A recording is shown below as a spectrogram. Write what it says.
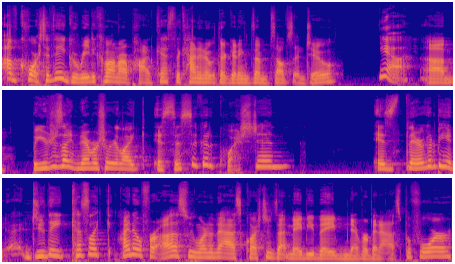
Of course, if they agree to come on our podcast, they kind of know what they're getting themselves into. yeah Um, but you're just like never sure. You're like, is this a good question? Is there going to be, a, do they, because like I know for us, we wanted to ask questions that maybe they've never been asked before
